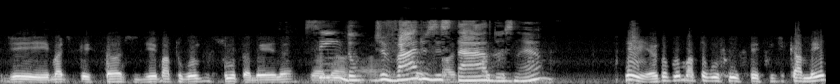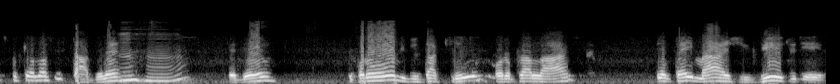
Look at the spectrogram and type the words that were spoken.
de manifestantes de Mato Grosso do Sul também, né? Sim, do, de vários na, estados, né? Sim, eu estou para o Mato Grosso especificamente porque é o nosso estado, né? Uhum. Entendeu? Foram ônibus daqui, foram para lá, tem até imagem, vídeo de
